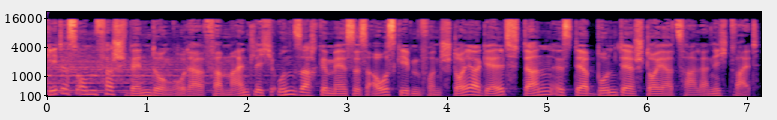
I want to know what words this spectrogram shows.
Geht es um Verschwendung oder vermeintlich unsachgemäßes Ausgeben von Steuergeld, dann ist der Bund der Steuerzahler nicht weit.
